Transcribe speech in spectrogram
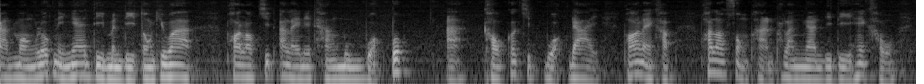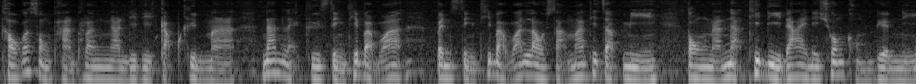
การมองโลกในแง่ดีมันดีตรงที่ว่า พอเราคิดอะไรในทางมุมบวกปุ๊บอะเขาก็คิดบวกได้ เพราะอะไรครับ พราะเราส่งผ่านพลังงานดีๆ ให้เขา เขาก็ส่งผ่านพลังงานดีๆ กลับคืนมา นั่นแหละคือสิ่งที่แบบว่าเป็นสิ่งที่แบบว่าเราสามารถที่จะมีตรงนั้นน่ะที่ดีได้ในช่วงของเดือนนี้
